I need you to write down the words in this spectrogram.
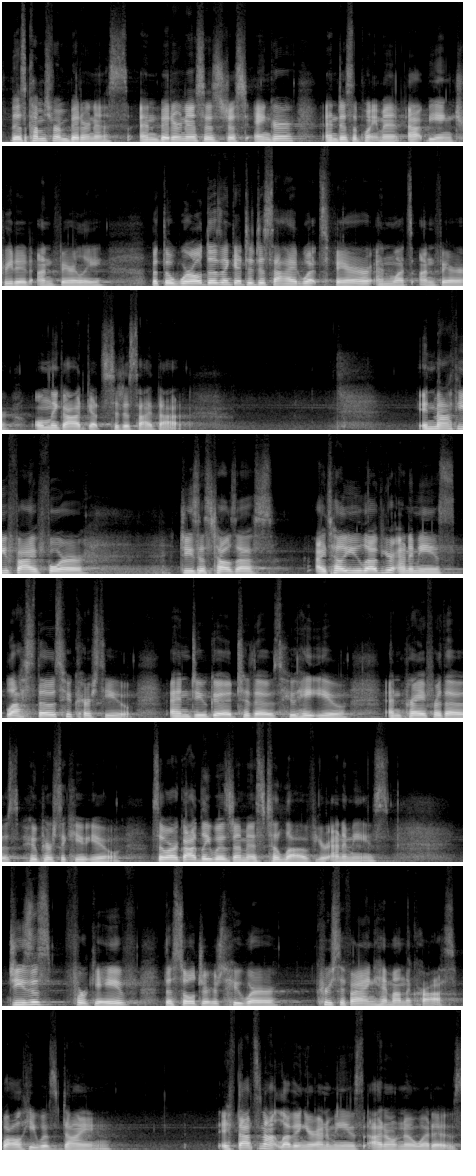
This comes from bitterness, and bitterness is just anger and disappointment at being treated unfairly. But the world doesn't get to decide what's fair and what's unfair. Only God gets to decide that. In Matthew 5 4, Jesus tells us, I tell you, love your enemies, bless those who curse you, and do good to those who hate you, and pray for those who persecute you. So, our godly wisdom is to love your enemies. Jesus forgave the soldiers who were crucifying him on the cross while he was dying. If that's not loving your enemies, I don't know what is.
